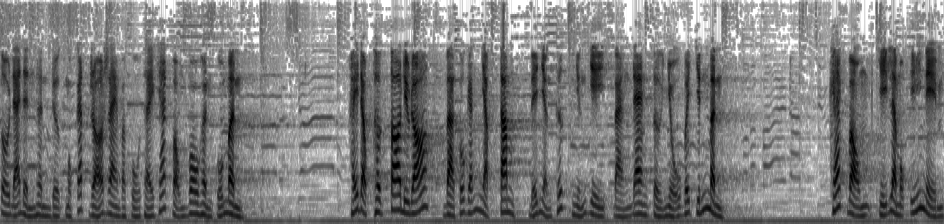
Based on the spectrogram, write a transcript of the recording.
tôi đã định hình được một cách rõ ràng và cụ thể khát vọng vô hình của mình. Hãy đọc thật to điều đó và cố gắng nhập tâm để nhận thức những gì bạn đang tự nhủ với chính mình. Khát vọng chỉ là một ý niệm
